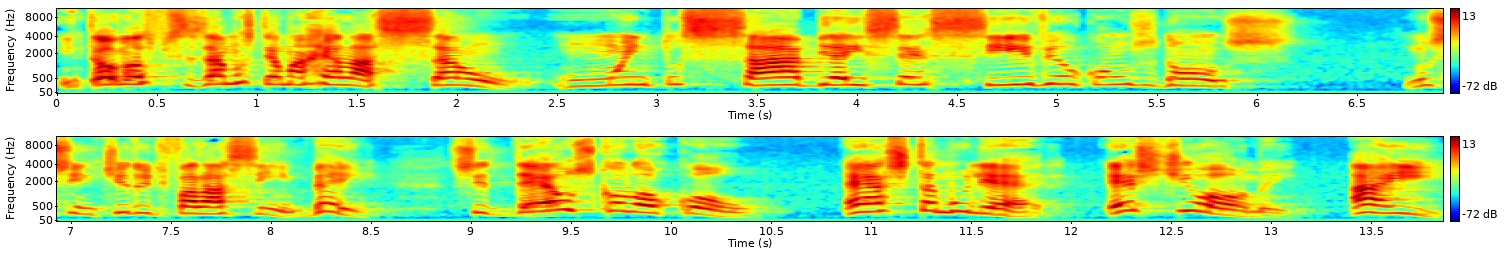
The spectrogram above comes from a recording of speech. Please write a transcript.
Então nós precisamos ter uma relação muito sábia e sensível com os dons, no sentido de falar assim: bem, se Deus colocou esta mulher, este homem aí,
